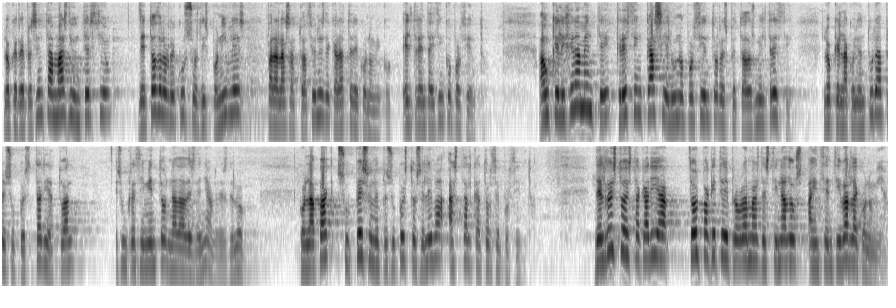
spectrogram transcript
lo que representa más de un tercio de todos los recursos disponibles para las actuaciones de carácter económico, el 35%. Aunque ligeramente crecen casi el 1% respecto a 2013, lo que en la coyuntura presupuestaria actual es un crecimiento nada desdeñable, desde luego. Con la PAC, su peso en el presupuesto se eleva hasta el 14%. Del resto destacaría todo el paquete de programas destinados a incentivar la economía.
